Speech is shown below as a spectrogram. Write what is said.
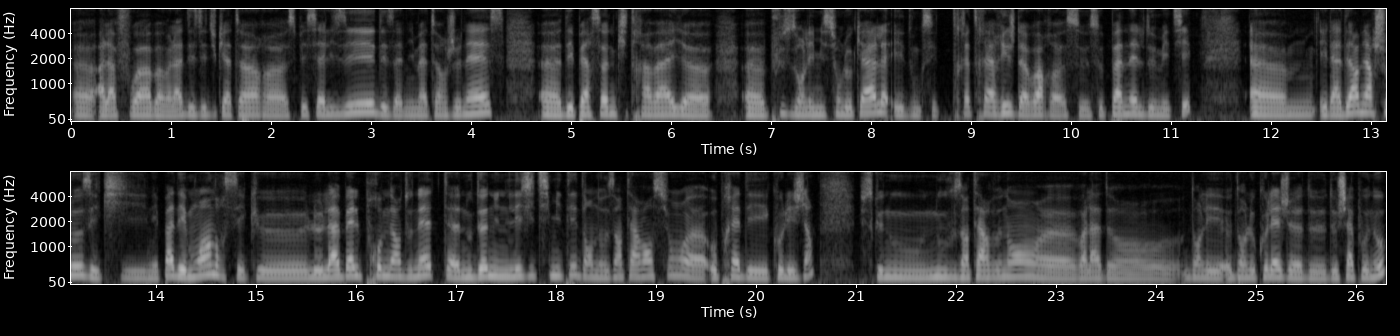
à la fois voilà, des éducateurs spécialisés, des animateurs jeunesse, des personnes qui travaillent plus dans les missions Et donc, c'est très, très riche d'avoir euh, ce, panel de métiers. Euh, et la dernière chose, et qui n'est pas des moindres, c'est que le label Promeneur Dounet euh, nous donne une légitimité dans nos interventions auprès des collégiens, puisque nous, nous intervenons voilà, dans, le collège de, de Chaponneau.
